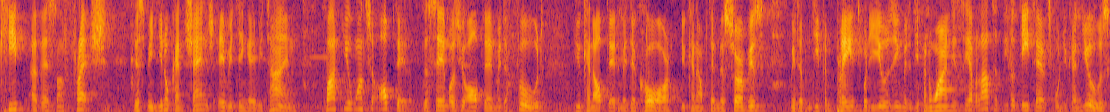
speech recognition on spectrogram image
keep a restaurant fresh. This means you know, can change everything every time, but you want to update it. The same as you update with the food, you can update it with the core, you can update with service, with the different plates what you're using, with the different wine lists. You have lots of little details what you can use,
